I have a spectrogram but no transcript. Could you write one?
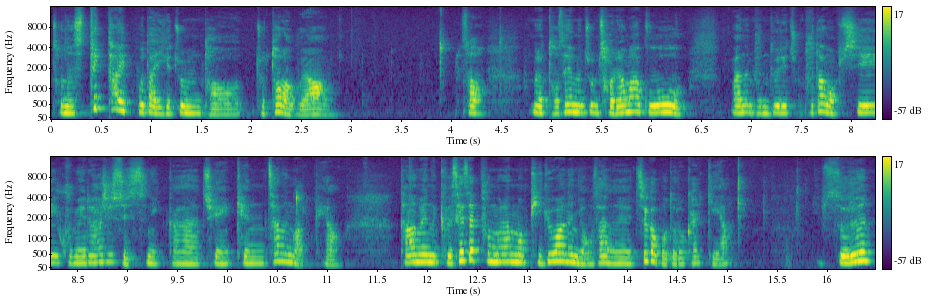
저는 스틱 타입보다 이게 좀 더 좋더라고요. 그래서 아무래도 더샘은 좀 저렴하고 많은 분들이 좀 부담 없이 구매를 하실 수 있으니까 죄- 괜찮은 것 같아요. 다음에는 그 세 제품을 한번 비교하는 영상을 찍어보도록 할게요. 입술은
